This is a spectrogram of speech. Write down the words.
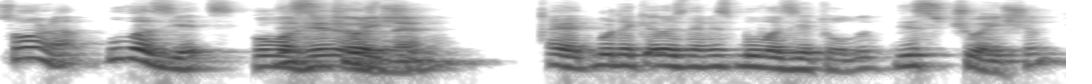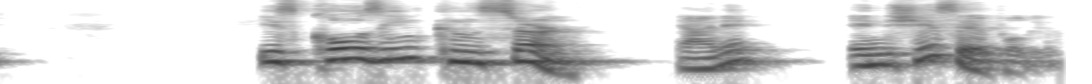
Sonra bu vaziyet, Bu vaziyet özne. Evet buradaki öznemiz bu vaziyet oldu. This situation is causing concern. Yani endişeye sebep oluyor.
